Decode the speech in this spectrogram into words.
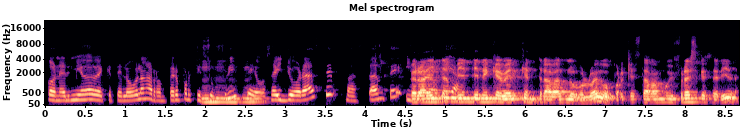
con el miedo de que te lo vuelvan a romper porque sufriste, o sea, y lloraste bastante. Y Pero ahí también tiene que ver que entrabas luego, luego, porque estaba muy fresca esa herida.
